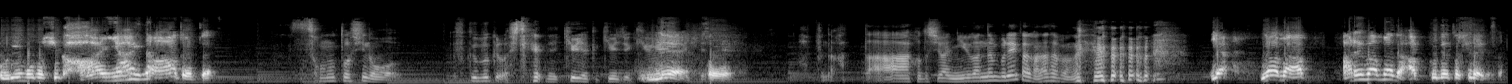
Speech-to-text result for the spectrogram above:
売り戻しが早いなと思って。その年の福袋してね999円ねえ、そう。危なかった今年はニューガンダムブレーカーかな多分。いや、まあまあ、あれはまだアップデート次第ですか？ら。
